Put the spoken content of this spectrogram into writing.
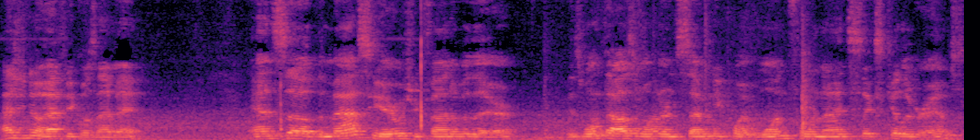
As you know, F equals ma. And so the mass here, which we found over there, is 1,170.1496 kilograms.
